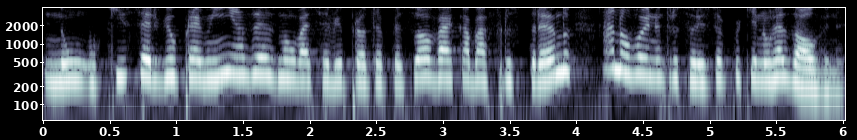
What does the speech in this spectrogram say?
não, o que serviu para mim, às vezes não vai servir para outra pessoa, vai acabar frustrando. Ah, não vou em nutricionista porque não resolve, né?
